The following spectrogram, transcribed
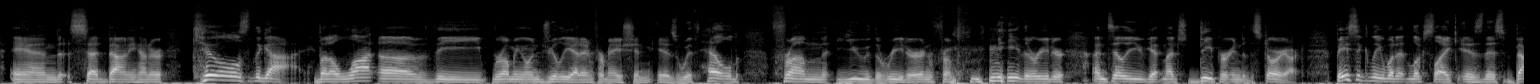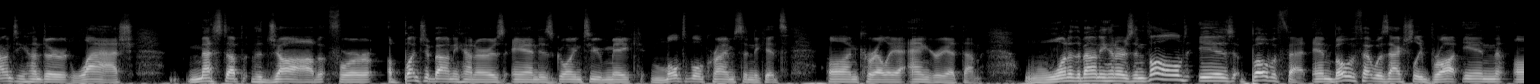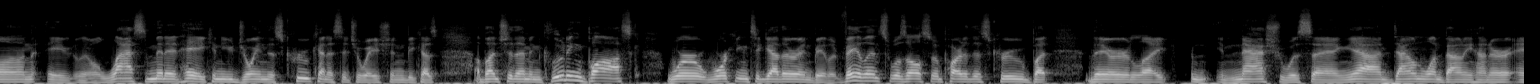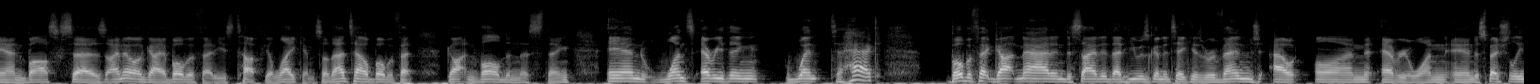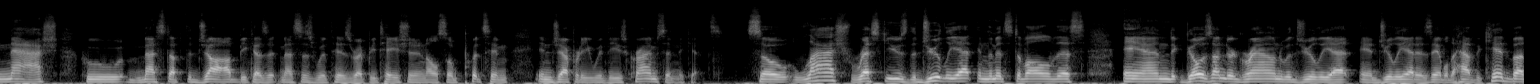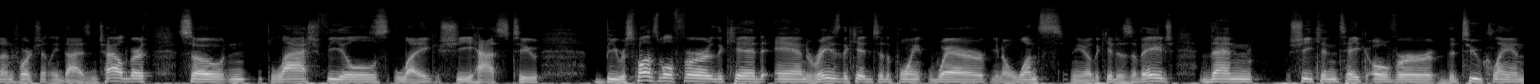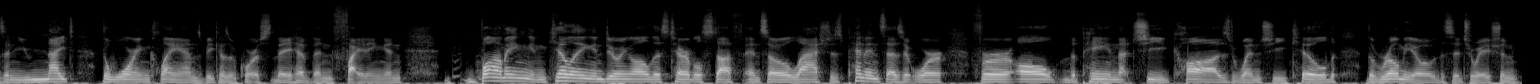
and said bounty hunter kills the guy. But a lot of the Romeo and Juliet information is withheld from you, the reader, and from me, the reader, until you get much deeper into the story arc. Basically, what it looks like is this bounty hunter Lash messed up the job for a bunch of bounty hunters and is going to make multiple crime syndicates on Corellia angry at them. One of the bounty hunters involved is Boba Fett, and Boba Fett was actually brought in on a you know, last minute, hey, can you join this crew kind of situation because a bunch of them, including Bosk, were working together, and Beilert Valance was also part of this crew, but they're like, Nash was saying, Yeah, I'm down one bounty hunter, and Bosk says, I know a guy, Boba Fett, he's tough, You'll like him. So that's how Boba Fett got involved in this thing. And once everything went to heck, Boba Fett got mad and decided that he was going to take his revenge out on everyone, and especially Nash, who messed up the job because it messes with his reputation and also puts him in jeopardy with these crime syndicates. So Lash rescues the Juliet in the midst of all of this and goes underground with Juliet, and Juliet is able to have the kid, but unfortunately dies in childbirth. So Lash feels like she has to be responsible for the kid and raise the kid to the point where, you know, once, you know, the kid is of age, then she can take over the two clans and unite the warring clans because, of course, they have been fighting and bombing and killing and doing all this terrible stuff. And so Lash's penance, as it were, for all the pain that she caused when she killed the Romeo of the situation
